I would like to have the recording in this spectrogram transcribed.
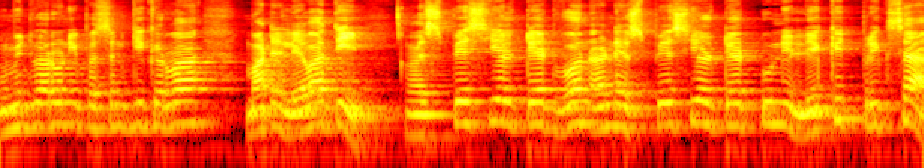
ઉમેદવારોની પસંદગી કરવા માટે લેવાતી સ્પેશિયલ ટેટ વન અને સ્પેશિયલ ટેટ ટુની લેખિત પરીક્ષા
